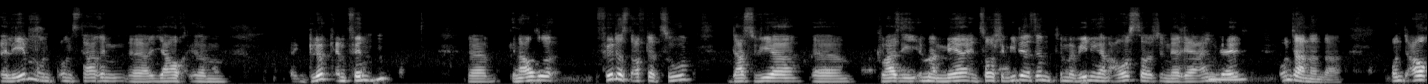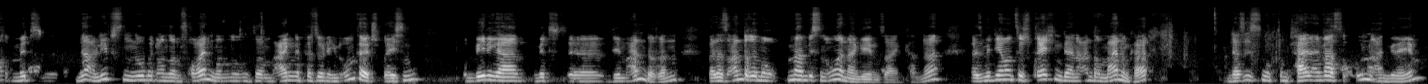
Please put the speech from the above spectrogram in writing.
erleben und uns darin äh, ja auch ähm, Glück empfinden, äh, genauso führt es oft dazu, dass wir äh, quasi immer mehr in Social Media sind, immer weniger im Austausch in der realen mhm. Welt untereinander und auch mit, ne, am liebsten nur mit unseren Freunden und unserem eigenen persönlichen Umfeld sprechen und weniger mit äh, dem anderen, weil das andere immer, immer ein bisschen unangenehm sein kann. Ne? Also mit jemandem zu sprechen, der eine andere Meinung hat, das ist zum Teil einfach so unangenehm,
